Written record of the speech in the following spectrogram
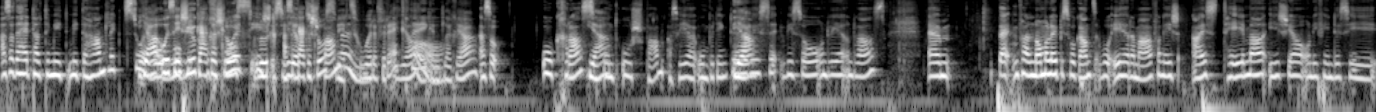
Also der hat halt mit, mit der Handlung zu tun. Ja, wo, und es ist gegen Schluss, ist, es also gegen Schluss wird es hure verreckt ja. eigentlich, ja. Also auch krass ja. und auch spannend. Also ich unbedingt ja. wissen, wieso und wie und was. Ähm, im Fall nochmal etwas, wo, ganz, wo eher am Anfang ist. Ein Thema ist ja, und ich finde, sie,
